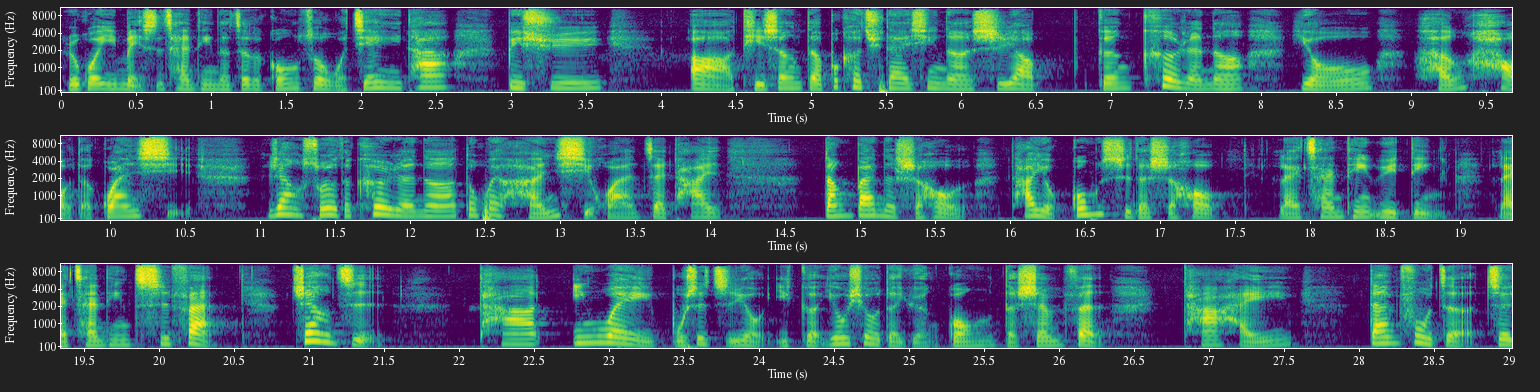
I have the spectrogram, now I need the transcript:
如果以美式餐厅的这个工作，我建议他必须啊提升的不可取代性呢，是要跟客人呢有很好的关系，让所有的客人呢都会很喜欢在他当班的时候，他有工时的时候来餐厅预定，来餐厅吃饭。这样子，他因为不是只有一个优秀的员工的身份，他还担负着这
